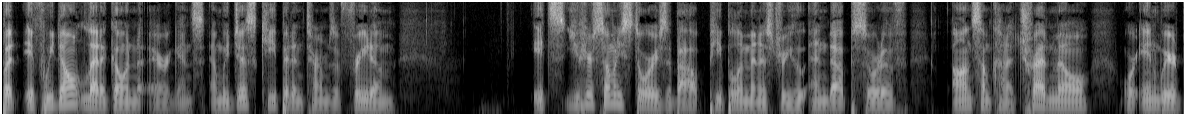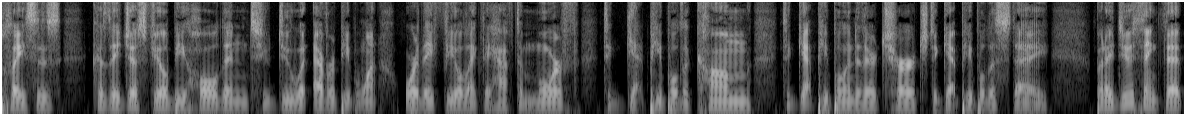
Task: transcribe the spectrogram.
But if we don't let it go into arrogance and we just keep it in terms of freedom, it's you hear so many stories about people in ministry who end up sort of on some kind of treadmill or in weird places because they just feel beholden to do whatever people want, or they feel like they have to morph to get people to come, to get people into their church, to get people to stay. But I do think that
